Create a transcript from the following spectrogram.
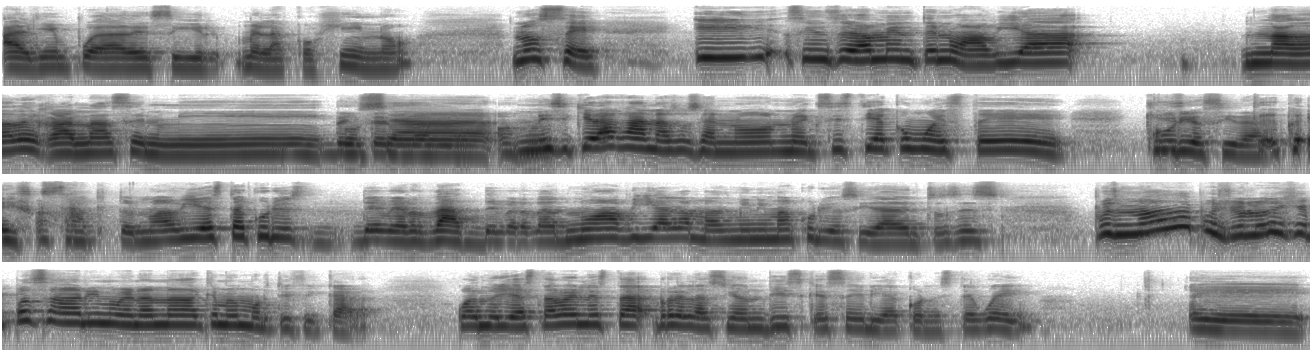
alguien pueda decir, me la cogí, ¿no? No sé. Y sinceramente no había nada de ganas en mí, o sea, ni siquiera ganas, o sea, no, no existía como este... Curiosidad. Exacto, no había esta curiosidad, de verdad, de verdad, no había la más mínima curiosidad, entonces pues nada, pues yo lo dejé pasar y no era nada que me mortificara. Cuando ya estaba en esta relación disque seria con este güey, eh,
